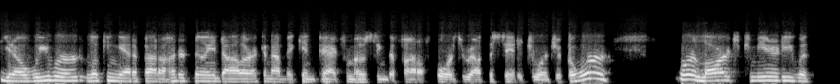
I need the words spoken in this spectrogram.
You know, we were looking at about a hundred million dollar economic impact from hosting the Final Four throughout the state of Georgia. But we're we're a large community with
